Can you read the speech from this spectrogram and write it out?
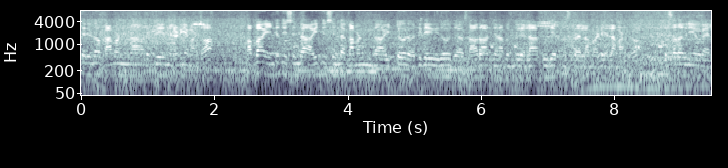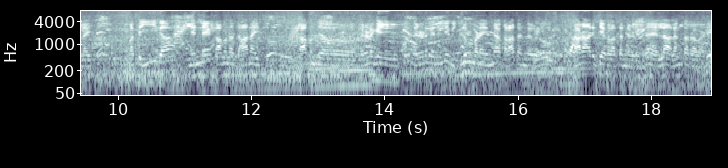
ಸೇರಿನೂ ಕಾಮಣ್ಣ ರತಿ ಮೆರವಣಿಗೆ ಮಾಡಿದ್ರು ಹಬ್ಬ ಎಂಟು ದಿವಸದಿಂದ ಐದು ದಿವಸದಿಂದ ಕಾಮಣ್ಣ ಇಟ್ಟು ರತಿದೇವಿ ಇದು ಸಾವಿರಾರು ಜನ ಬಂದು ಎಲ್ಲ ಪೂಜೆ ಪುನಸ್ಕಾರ ಎಲ್ಲ ಮಾಡಿ ಎಲ್ಲ ಮಾಡಿದ್ರು. ಪ್ರಸಾದ ವಿನಿಯೋಗ ಎಲ್ಲ ಇತ್ತು. ಮತ್ತು ಈಗ ನಿನ್ನೆ ಕಾಮನ ದಾನ ಇತ್ತು. ಕಾಮನ ಮೆರವಣಿಗೆ ಇತ್ತು. ಮೆರವಣಿಗೆಯಲ್ಲಿ ವಿಜೃಂಭಣೆಯಿಂದ ಕಲಾತಂಡಗಳು, ನಾನಾ ರೀತಿಯ ಕಲಾತಂಡಗಳಿಂದ ಎಲ್ಲ ಅಲಂಕಾರ ಮಾಡಿ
